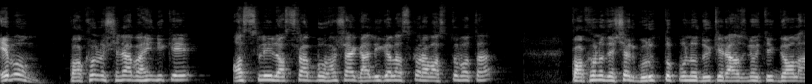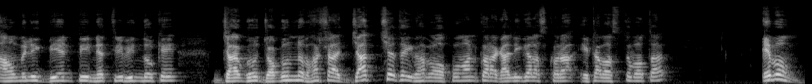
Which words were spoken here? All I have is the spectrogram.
এবং কখনো সেনাবাহিনীকে অশ্লীল, অশ্রাব্য ভাষায় গালিগালাজ করা বাস্তবতা, কখনো দেশের গুরুত্বপূর্ণ দুইটি রাজনৈতিক দল, আওয়ামী লীগ, বিএনপি নেতৃবৃন্দকে জঘন্য ভাষায় যাচ্ছে এইভাবে অপমান করা, গালিগালাজ করা, এটা বাস্তবতা। এবং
